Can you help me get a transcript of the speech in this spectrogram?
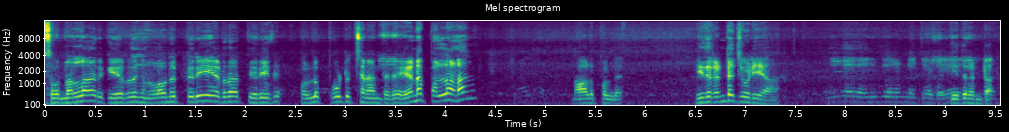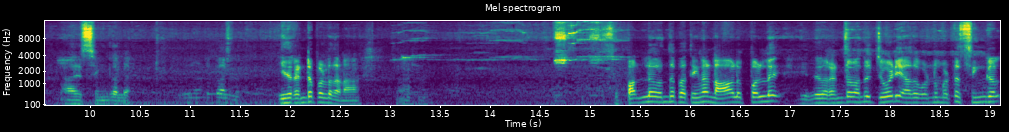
ஸோ நல்லா இருக்கு. எருதுங்க நல்லா வந்து பெரிய எருதா தெரியுது. பல்லு போட்டுச்சுனான்னு தெரியுது ஏன்னா பல்லானா நாலு பல்லு. இது ரெண்டு ஜோடியா? இது ரெண்டு? ஜோடி இது ரெண்டா அது சிங்கிள் இது ரெண்டு பல்லு தானா பல்லு வந்து பாத்தீங்கன்னா நாலு பல்லு. இது ரெண்டு வந்து ஜோடி அது ஒண்ணு மட்டும் சிங்கிள்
